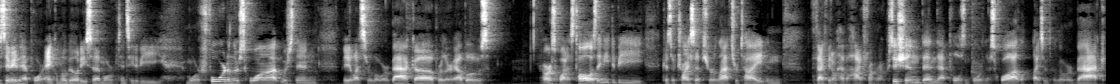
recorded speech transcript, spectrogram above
say maybe they have poor ankle mobility, so they have more of a tendency to be more forward in their squat, which then maybe lets their lower back up or their elbows or squat as tall as they need to be because their triceps or lats are tight and the fact they don't have a high front rack position, then that pulls them forward in their squat, lights with their lower back.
